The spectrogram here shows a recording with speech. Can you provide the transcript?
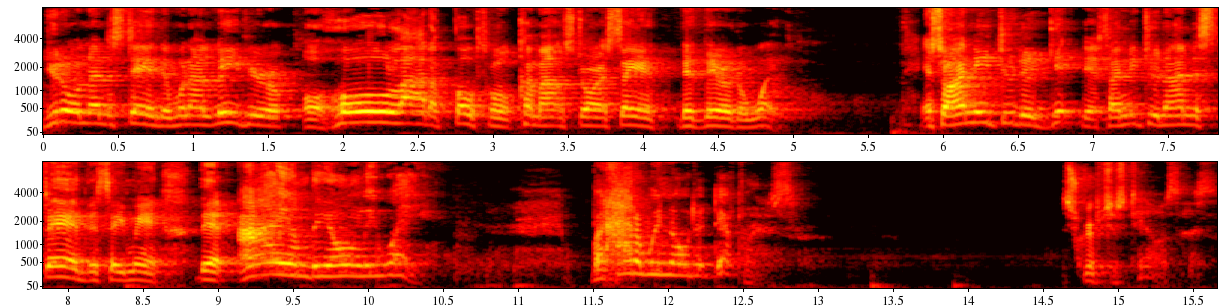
you don't understand that when I leave here, a whole lot of folks gonna come out and start saying that they're the way. And so I need you to get this. I need you to understand this, amen, that I am the only way. But how do we know the difference? Scriptures tells us.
